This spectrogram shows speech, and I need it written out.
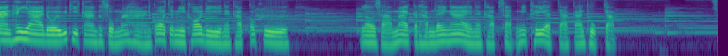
การให้ยาโดยวิธีการผสมอาหารก็จะมีข้อดีนะครับก็คือ เราสามารถกระทำได้ง่ายนะครับ สัตว์ไม่เครียดจากการถูกจับ ส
